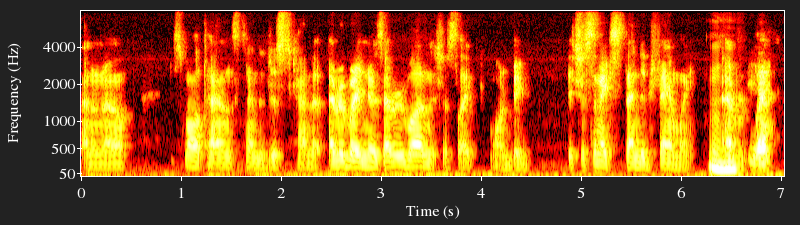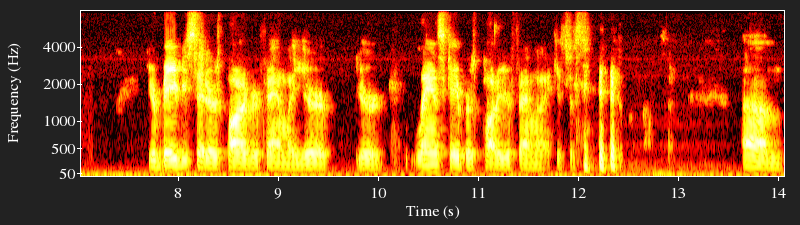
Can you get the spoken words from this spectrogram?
I don't know. Small towns tend to just kind of everybody knows everyone. It's just like one big it's just an extended family. Mhm. Every, Yeah. like, your babysitter is part of your family. Your your landscaper is part of your family. Like it's just. um,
